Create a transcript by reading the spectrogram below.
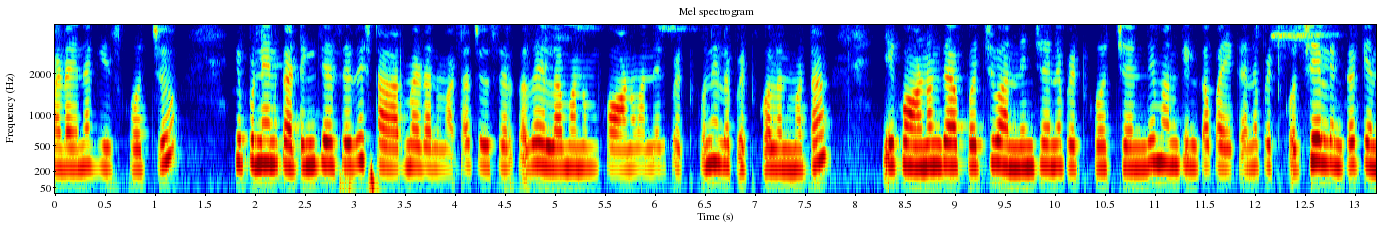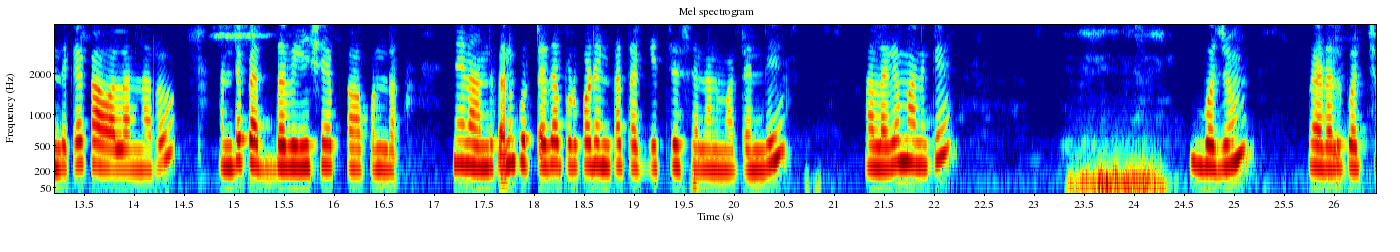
మెడ అయినా గీసుకోవచ్చు. ఇప్పుడు నేను కటింగ్ చేసేది స్టార్ మేడ్ అనమాట చూసారు కదా ఇలా మనం కోణం అనేది పెట్టుకుని ఇలా పెట్టుకోవాలన్నమాట. ఈ కోణం గ్యాప్ వచ్చి వన్ ఇంచ్ అయినా పెట్టుకోవచ్చు అండి మనకి ఇంకా పైకైనా పెట్టుకోవచ్చు. వీళ్ళు ఇంకా కిందకే కావాలన్నారు. అంటే పెద్ద వీ షేప్ కాకుండా. నేను అందుకని కుట్టేటప్పుడు కూడా ఇంకా తగ్గించేసాను అనమాట అండి. అలాగే మనకి భుజం వెడల్పు వచ్చి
